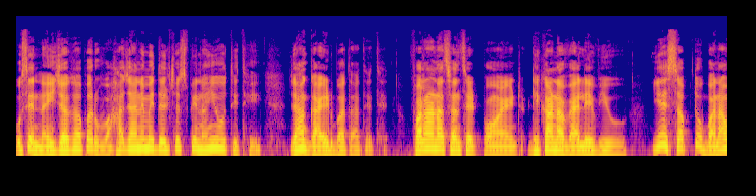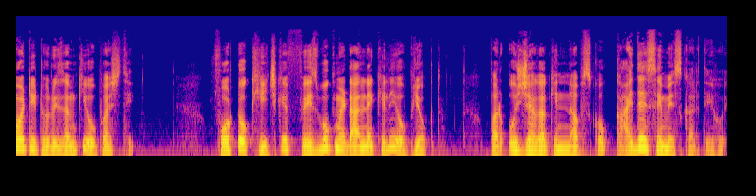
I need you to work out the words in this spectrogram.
उसे नई जगह पर वहाँ जाने में दिलचस्पी नहीं होती थी, जहाँ गाइड बताते थे। फलाना सनसेट पॉइंट ढिकाना वैली व्यू ये सब तो बनावटी टूरिज़्म की उपज थी। फ़ोटो खींच के फेसबुक में डालने के लिए उपयुक्त, पर उस जगह की नब्स को कायदे से मिस करती हुई।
